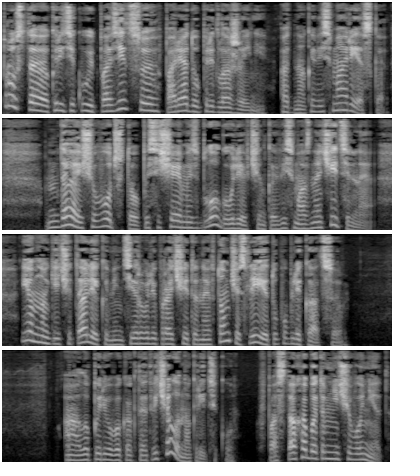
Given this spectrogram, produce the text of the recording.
просто критикует позицию по ряду предложений, однако весьма резко. Да, еще вот что, посещаемость блога у Левченко весьма значительная. Ее многие читали и комментировали прочитанное, в том числе и эту публикацию. А Лопырева как-то отвечала на критику? В постах об этом ничего нет.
